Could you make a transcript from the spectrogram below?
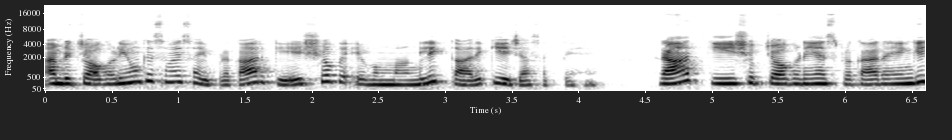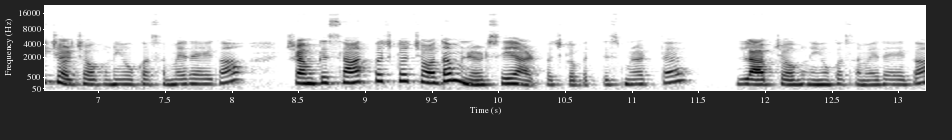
अमृत चौघड़ियों के समय सही प्रकार के शुभ एवं मांगलिक कार्य किए जा सकते हैं। रात की शुभ चौघड़ियाँ इस प्रकार रहेंगी। चर चौघड़ियों का समय रहेगा। शाम के सात बजकर चौदह मिनट से आठ बजकर बत्तीस मिनट तक। लाभ चौघड़ियों का समय रहेगा।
